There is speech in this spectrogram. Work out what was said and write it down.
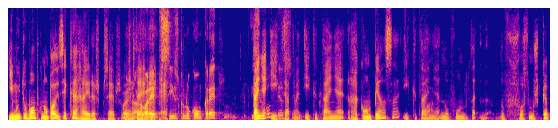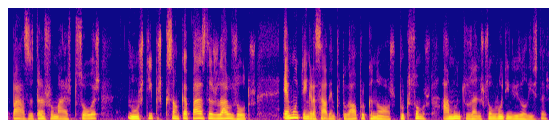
E muito bom, porque não podem ser carreiras, percebes? Pois não, é, agora é, é preciso que no concreto tenha, e, exatamente, e que tenha recompensa e que tenha, claro. no fundo, fôssemos capazes de transformar as pessoas nos tipos que são capazes de ajudar os outros. É muito engraçado em Portugal porque nós, porque somos há muitos anos que somos muito individualistas,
